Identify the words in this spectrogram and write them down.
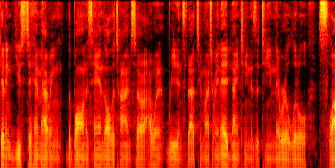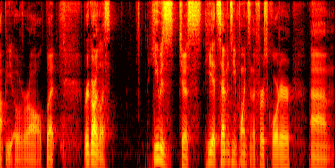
getting used to him having the ball in his hands all the time. So I wouldn't read into that too much. I mean, they had 19 as a team. They were a little sloppy overall. But regardless, he was just, he had 17 points in the first quarter. Um,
